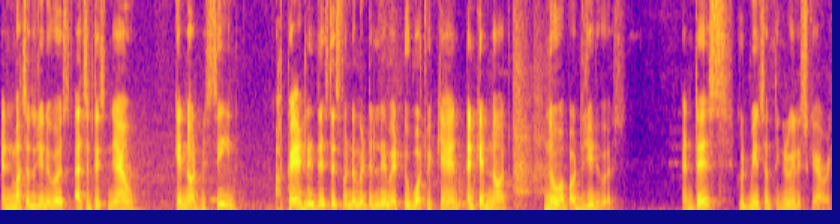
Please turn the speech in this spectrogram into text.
and much of the universe as it is now cannot be seen. Apparently, there's this fundamental limit to what we can and cannot know about the universe. And this could mean something really scary.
